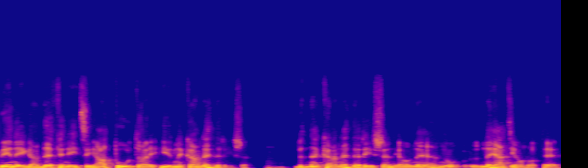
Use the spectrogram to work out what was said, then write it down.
Vienīgā definīcija atpūtai ir nekā nedarīšana. Mhm. Bet nekā nedarīšana jau ne, nu, neatjauno tevi.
